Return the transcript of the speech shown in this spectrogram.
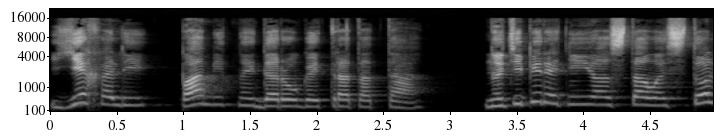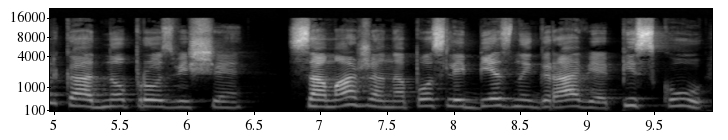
Ехали памятной дорогой тра-та-та. Но теперь от нее осталось только одно прозвище. Сама же она после бездны гравия, песку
